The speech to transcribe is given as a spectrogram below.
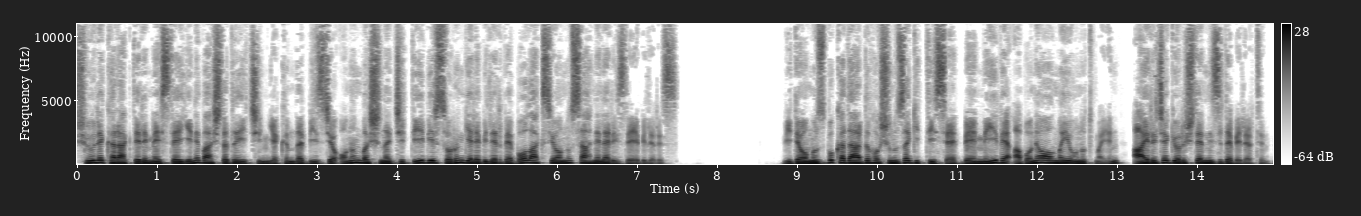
Şule karakteri mesleğe yeni başladığı için yakında bizce onun başına ciddi bir sorun gelebilir ve bol aksiyonlu sahneler izleyebiliriz. Videomuz bu kadardı hoşunuza gittiyse beğenmeyi ve abone olmayı unutmayın, ayrıca görüşlerinizi de belirtin.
